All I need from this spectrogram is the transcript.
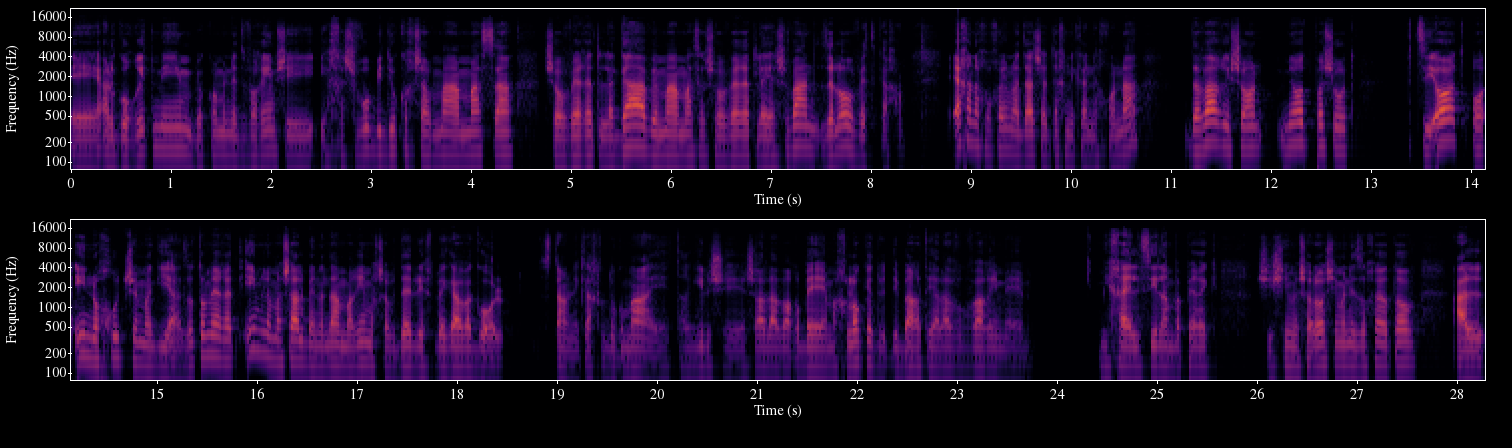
אה, אלגוריתמים וכל מיני דברים שיחשבו בדיוק עכשיו מה המסה שעוברת לגב ומה המסה שעוברת לישבן, זה לא עובד ככה. איך אנחנו יכולים לדעת שהטכניקה נכונה? דבר ראשון, מאוד פשוט, פציעות או אי נוחות שמגיעה. זאת אומרת, אם למשל בן אדם מרים עכשיו דדליפט בגב עגול, סתם ניקח לדוגמה אה, תרגיל שיש עליו הרבה מחלוקת ודיברתי עליו כבר עם... מיכאל סילם בפרק 63 אם אני זוכר טוב, על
